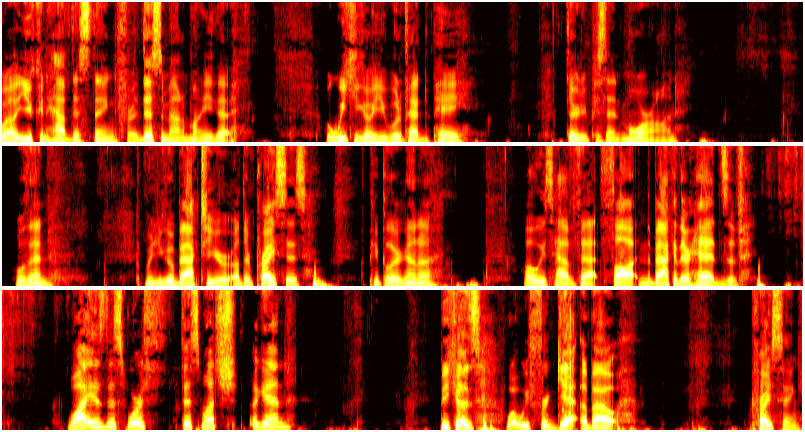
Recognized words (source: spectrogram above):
well, you can have this thing for this amount of money that a week ago you would have had to pay 30% more on, well, then when you go back to your other prices, people are going to always have that thought in the back of their heads of, why is this worth this much again? Because what we forget about pricing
